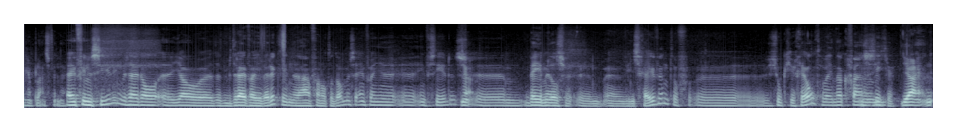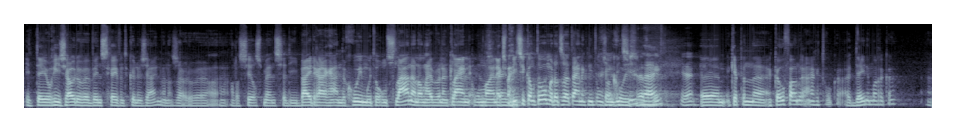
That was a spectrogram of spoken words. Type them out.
gaan plaatsvinden. En financiering, we zeiden al, uh, jouw, uh, het bedrijf waar je werkt in de haven van Rotterdam is een van je uh, investeerders. Ja. Ehm, ben je inmiddels winstgevend of zoek je geld? In welke fase um, zit je? Ja, in, theorie zouden we winstgevend kunnen zijn, want dan zouden we alle salesmensen die bijdragen aan de groei moeten ontslaan. En dan hebben we een klein online expeditiekantoor, maar dat is uiteindelijk niet onze ambitie. Nee. Ja. Ik heb een, een co-founder aangetrokken uit Denemarken. Uh,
